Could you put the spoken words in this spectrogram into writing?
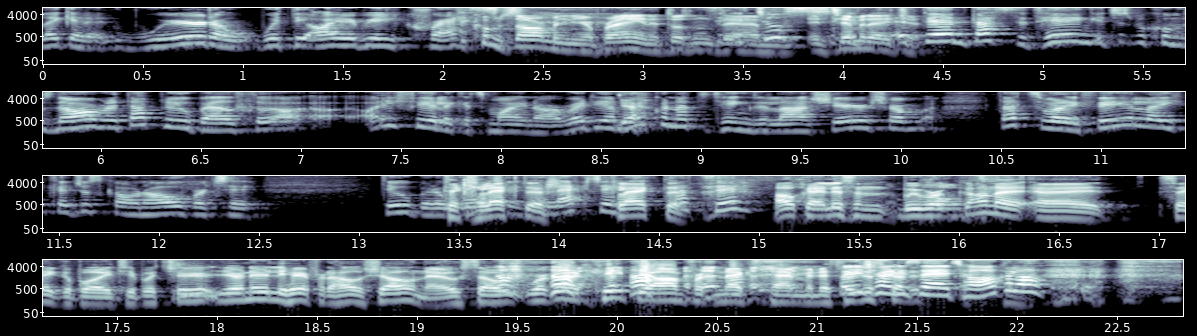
Like a weirdo with the IRB crest. It becomes normal in your brain. It doesn't It um, just- intimidate it- you. Then that's the thing. It just becomes normal. At that blue belt, I, I feel like it's mine already. I'm Yeah. looking at the things of last year. So I'm- that's what I feel like. I'm just going over to do a bit of to work collect and it. collect it. Collect it. That's it. Okay, listen, we were going to uh, say goodbye to you, but you're, you're nearly here for the whole show now, so we're going to keep you on for the next 10 minutes. Are We're you just trying to gonna- say I talk a lot?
